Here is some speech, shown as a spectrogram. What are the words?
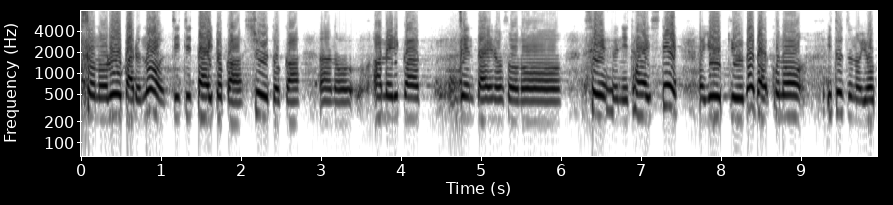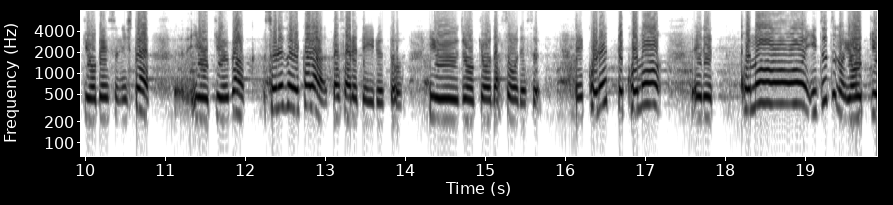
そのローカルの自治体とか州とかあのアメリカ全体のその政府に対して要求がだこの5つの要求をベースにした要求がそれぞれから出されているという状況だそうです。でこれってこのえこの5つの要求、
